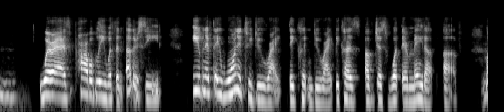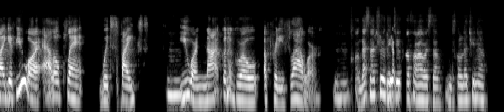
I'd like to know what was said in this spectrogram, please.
Mhm. Whereas probably with another seed even if they wanted to do right they couldn't do right because of just what they're made up of like Mhm. if you are an aloe plant with spikes Mhm. you are not going to grow a pretty flower Mhm. Oh, that's not true. They Yep. do grow flowers, though. I'm just gonna let you know.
